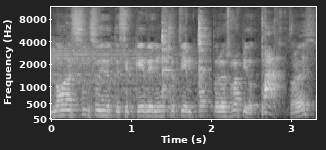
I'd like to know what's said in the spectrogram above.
No es un sonido que se quede mucho tiempo, pero es rápido. ¡Pah! ¿Otra vez?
